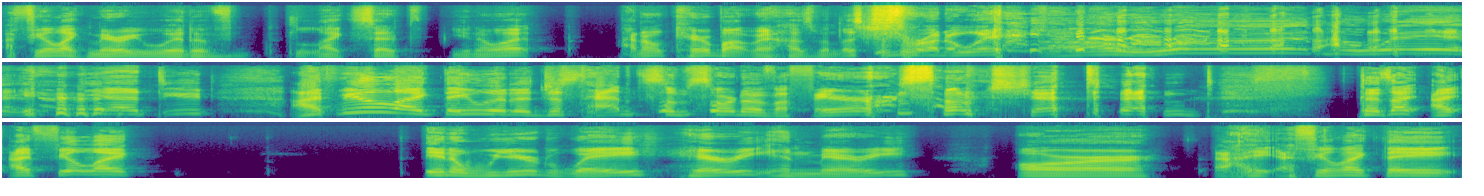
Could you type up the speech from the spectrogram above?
I feel like Mary would have like said, you know what? I don't care about my husband. Let's just run away. oh, what? No way. yeah, dude. I feel like they would have just had some sort of affair or some shit. And because I, I, I feel like in a weird way, Harry and Mary are I, I feel like they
